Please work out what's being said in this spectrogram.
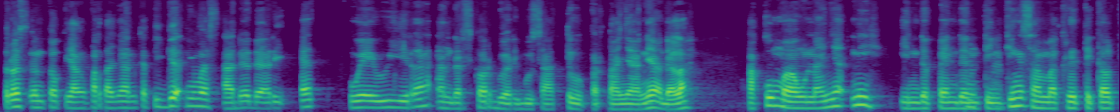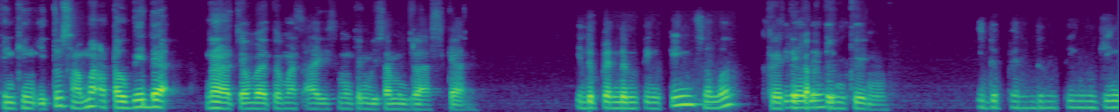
Terus untuk yang pertanyaan ketiga nih, Mas. Ada dari Ed Wewira underscore 2001. Pertanyaannya adalah, aku mau nanya nih, independent hmm. thinking sama critical thinking itu sama atau beda? Nah, coba tuh Mas Ais mungkin bisa menjelaskan. Independent thinking sama critical, critical thinking. thinking. Independent thinking.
